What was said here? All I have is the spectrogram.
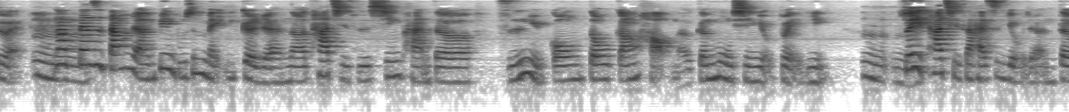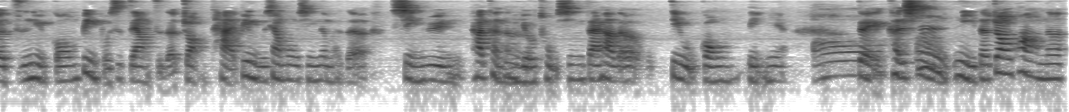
对，嗯，那但是当然，并不是每一个人呢，他其实星盘的子女宫都刚好呢跟木星有对应，嗯嗯，所以他其实还是有人的子女宫并不是这样子的状态，并不像木星那么的幸运，他可能嗯有土星在他的第五宫里面。哦，对，可是嗯你的状况呢，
